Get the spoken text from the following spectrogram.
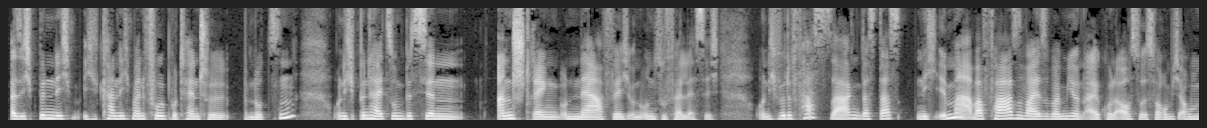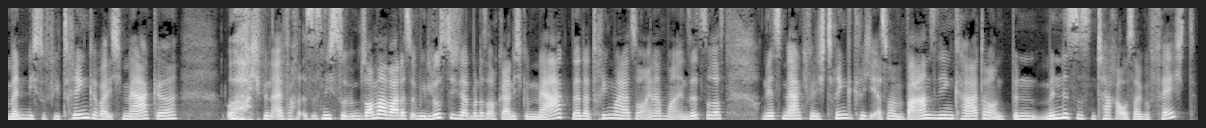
also ich bin nicht, ich kann nicht mein Full Potential benutzen und ich bin halt so ein bisschen anstrengend und nervig und unzuverlässig. Und ich würde fast sagen, dass das nicht immer, aber phasenweise bei mir und Alkohol auch so ist, warum ich auch im Moment nicht so viel trinke, weil ich merke, oh, ich bin einfach, es ist nicht so, im Sommer war das irgendwie lustig, da hat man das auch gar nicht gemerkt, ne? da trinkt man halt so, einer hat mal einen Sitzen oder was. Und jetzt merke ich, wenn ich trinke, kriege ich erstmal einen wahnsinnigen Kater und bin mindestens einen Tag außer Gefecht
